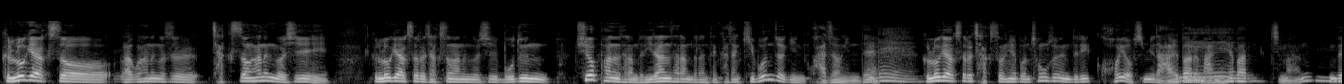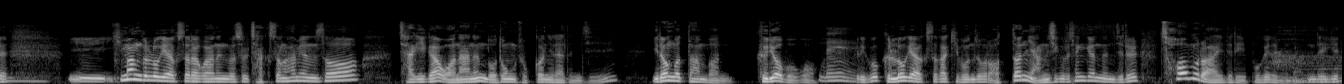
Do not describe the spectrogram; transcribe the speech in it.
근로계약서라고 하는 것을 작성하는 것이 근로계약서를 작성하는 것이 모든 취업하는 사람들, 일하는 사람들한테는 가장 기본적인 과정인데 네. 근로계약서를 작성해본 청소년들이 거의 없습니다. 알바를 네. 많이 해봤지만, 음. 근데 이 희망 근로계약서라고 하는 것을 작성하면서 자기가 원하는 노동 조건이라든지 이런 것도 한번 그려보고 네. 그리고 근로계약서가 기본적으로 어떤 양식으로 생겼는지를 처음으로 아이들이 보게 됩니다. 근데 이게 아.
